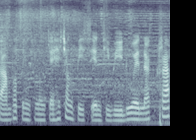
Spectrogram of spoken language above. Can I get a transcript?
ตามเพื่อเป็นกำลังใจให้ช่อง p c n TV ด้วยนะครับ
